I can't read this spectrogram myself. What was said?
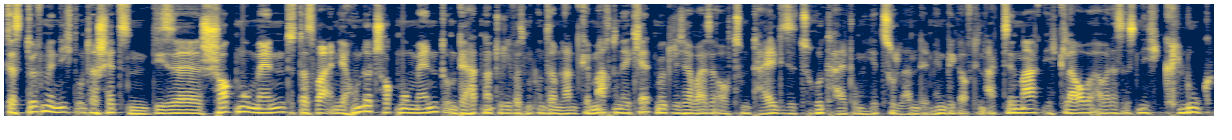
das dürfen wir nicht unterschätzen. Dieser Schockmoment, das war ein Jahrhundertschockmoment und der hat natürlich was mit unserem Land gemacht und erklärt möglicherweise auch zum Teil diese Zurückhaltung hierzulande im Hinblick auf den Aktienmarkt. Ich glaube aber, das ist nicht klug.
